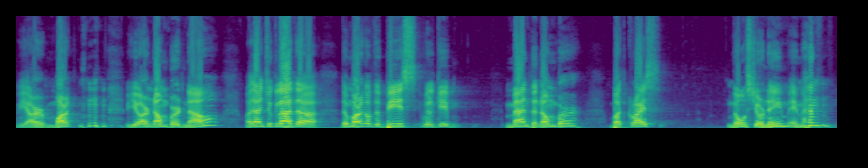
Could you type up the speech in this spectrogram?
We are marked, we are numbered now. But aren't you glad uh, the mark of the beast will give man the number, but Christ knows your name, amen?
